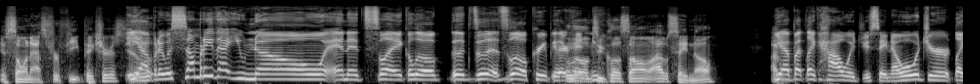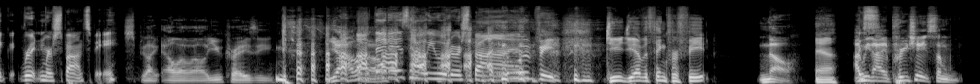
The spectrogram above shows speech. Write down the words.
If someone asked for feet pictures? Yeah, but it was somebody that you know, and it's like a little, it's it's a little creepy. They're a little hitting. too close to home, I would say no. Yeah, but like, how would you say no? What would your like written response be? Just be like, LOL, you crazy. yeah, I don't know. That is how you would respond. be. Do you, do you have a thing for feet? No. Yeah. I mean, I appreciate some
